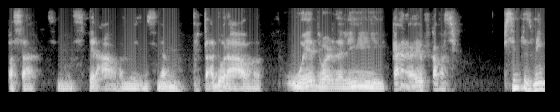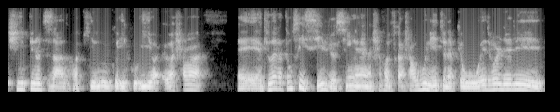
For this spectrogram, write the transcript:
passar. Assim, esperava mesmo, assim, eu adorava. O Edward ali, cara, eu ficava assim, simplesmente hipnotizado com aquilo e, e eu, eu, achava é, aquilo era tão sensível assim, né? Achava, achava bonito, né? Porque o Edward ele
